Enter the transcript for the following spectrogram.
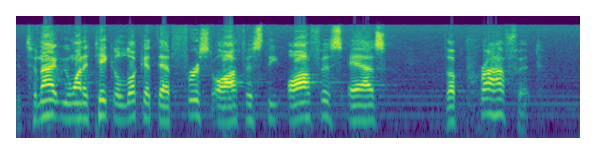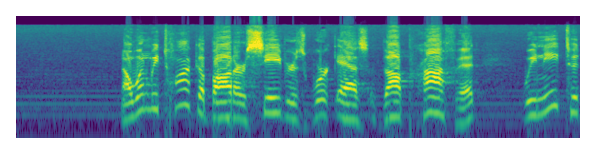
And tonight we want to take a look at that first office, the office as the prophet. Now, when we talk about our Savior's work as the prophet, we need to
